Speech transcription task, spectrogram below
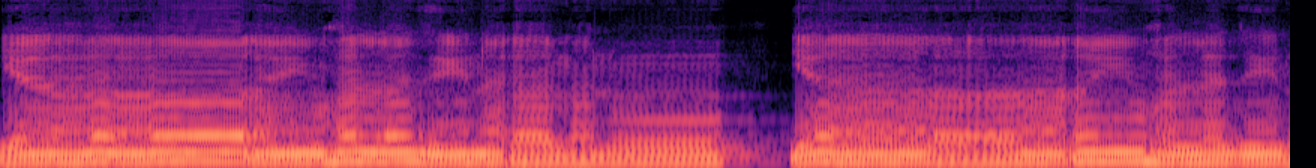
يا أيها الذين آمنوا يا أيها الذين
